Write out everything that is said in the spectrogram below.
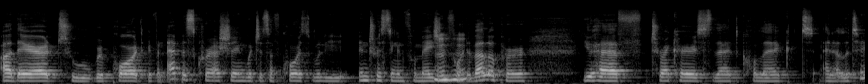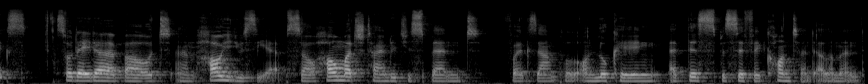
are there to report if an app is crashing, which is of course really interesting information for a developer. You have trackers that collect analytics, so data about um, how you use the app. So how much time did you spend, for example, on looking at this specific content element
